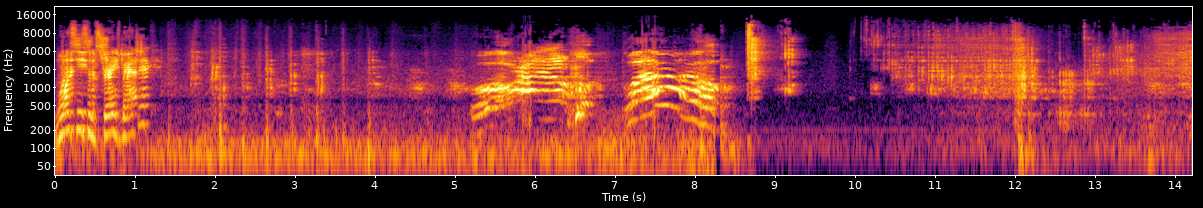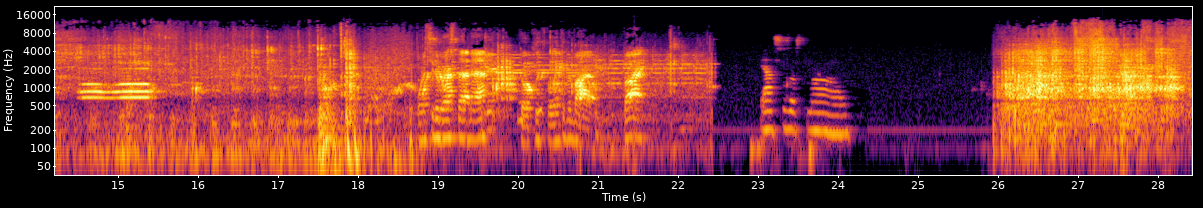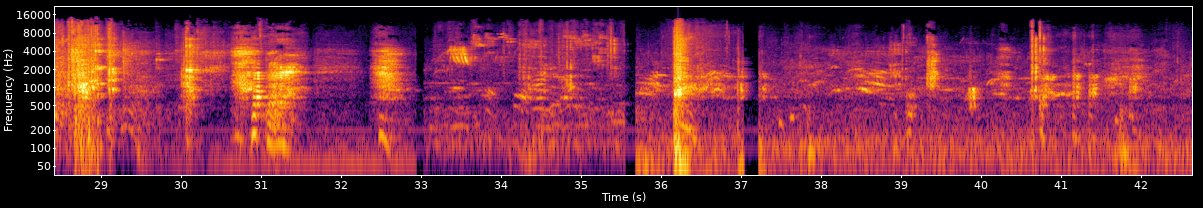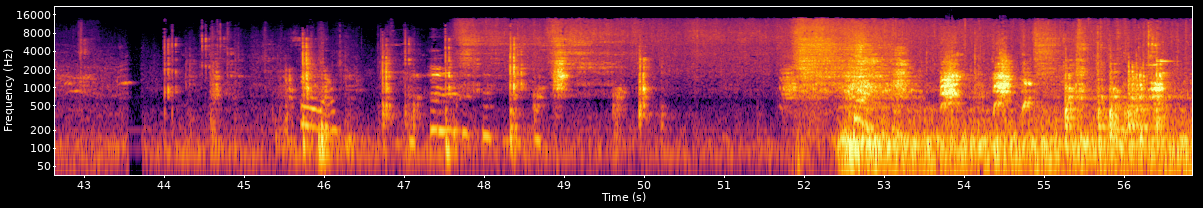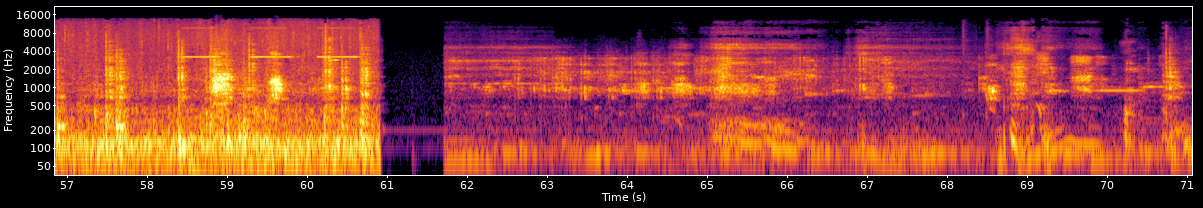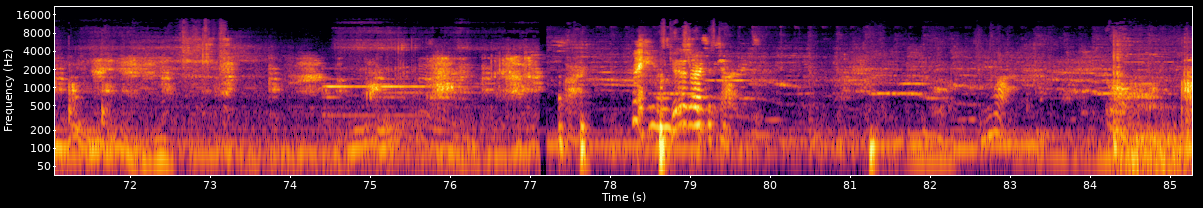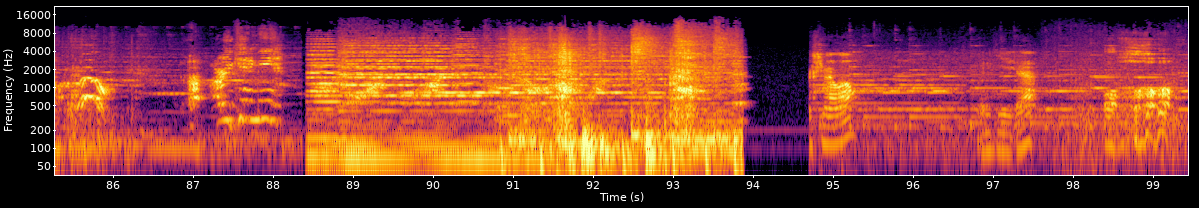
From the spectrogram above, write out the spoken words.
Want to see some strange magic? Wow! Wow! Want to see the rest of that magic? Go click the link in the bio. Bye. Já se zasmál. That's better. Let's get us right. Uh, are you kidding me? Marshmallow. Gonna heat it up. Oh.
